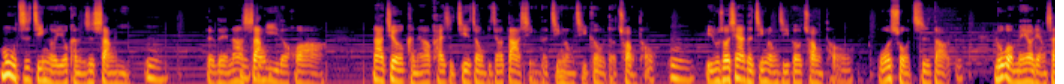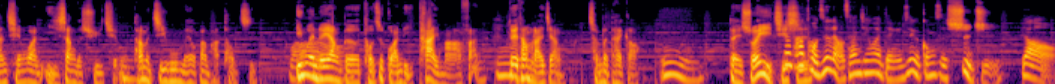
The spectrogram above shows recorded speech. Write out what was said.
募资金额有可能是上亿。嗯，对不对？那上亿的话。那就可能要开始借重比较大型的金融机构的创投，嗯，比如说现在的金融机构创投，我所知道的，如果没有两三千万以上的需求，他们几乎没有办法投资，因为那样的投资管理太麻烦，对他们来讲成本太高，嗯，对，所以其实他投资两三千万，等于这个公司的市值要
